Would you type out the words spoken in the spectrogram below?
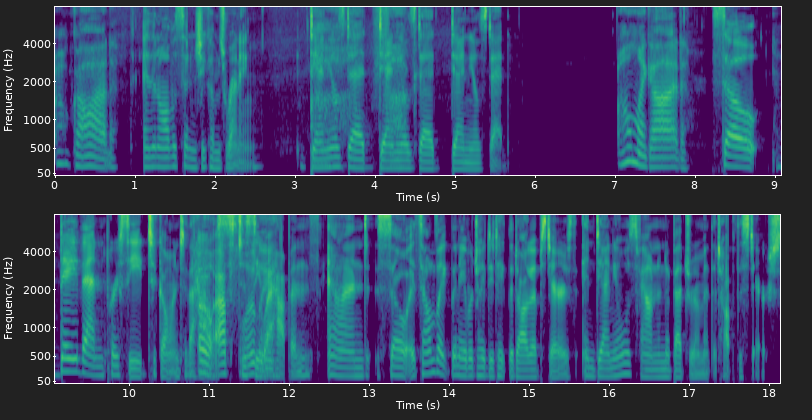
Oh God. And then all of a sudden she comes running. Daniel's dead. Daniel's dead. Daniel's dead. Oh my God. So they then proceed to go into the house to see what happens. And so it sounds like the neighbor tried to take the dog upstairs, and Daniel was found in a bedroom at the top of the stairs.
